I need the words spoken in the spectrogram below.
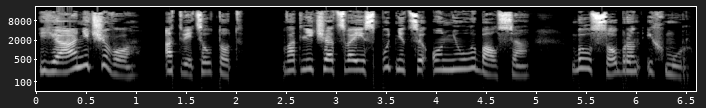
«Я ничего», — ответил тот. В отличие от своей спутницы, он не улыбался, был собран и хмур.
